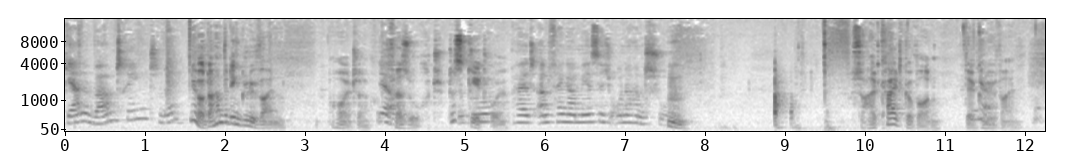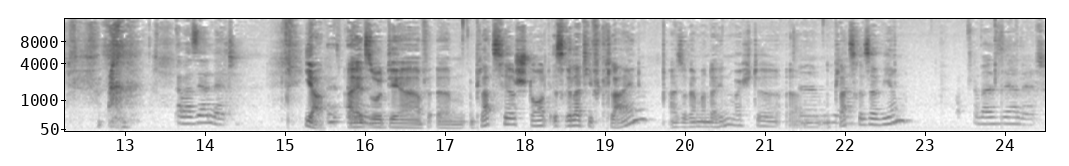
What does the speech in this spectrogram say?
gerne warm trinkt. Ne? Ja, da haben wir den Glühwein heute Ja. versucht. Das Und geht wohl. Halt anfängermäßig ohne Handschuhe. Hm. Ist halt kalt geworden, der Ja. Glühwein. Aber sehr nett. Ja, also der ähm, Platzhirsch dort ist relativ klein. Also wenn man dahin möchte, ähm, Ähm, Platz ja. reservieren. Aber sehr nett.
